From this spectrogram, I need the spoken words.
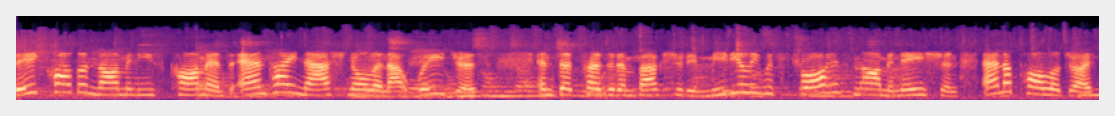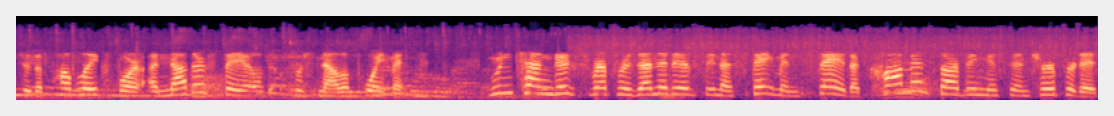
They called the nominee's comments anti-national and outrageous and said President Park should immediately withdraw his nomination and apologize to the public for another failed personnel appointment. Moon Chang-keuk's representatives in a statement say the comments are being misinterpreted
